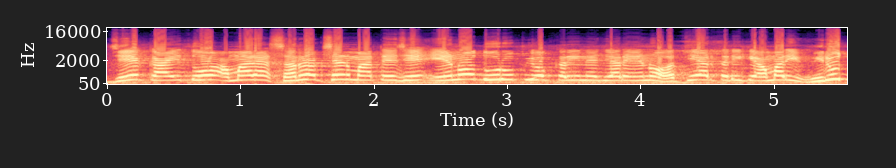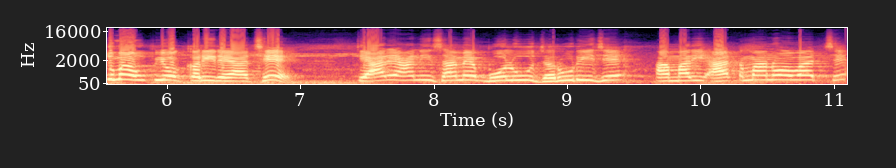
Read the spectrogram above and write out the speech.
જે કાયદો અમારા સંરક્ષણ માટે છે, એનો દુરુપયોગ કરીને જ્યારે એનો હથિયાર તરીકે અમારી વિરુદ્ધમાં ઉપયોગ કરી રહ્યા છે, ત્યારે આની સામે બોલવું જરૂરી છે. આ મારી આત્માનો અવાજ છે.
